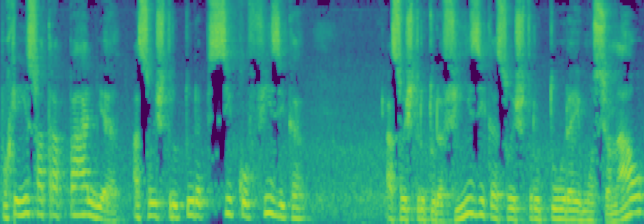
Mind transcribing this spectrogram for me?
porque isso atrapalha a sua estrutura psicofísica a sua estrutura física, a sua estrutura emocional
